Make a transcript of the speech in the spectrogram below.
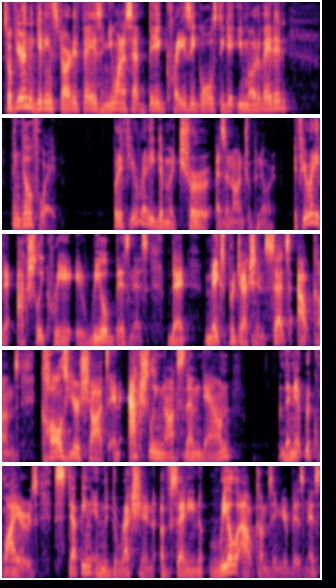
So if you're in the getting started phase and you want to set big, crazy goals to get you motivated, then go for it. But if you're ready to mature as an entrepreneur, if you're ready to actually create a real business that makes projections, sets outcomes, calls your shots, and actually knocks them down, then it requires stepping in the direction of setting real outcomes in your business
